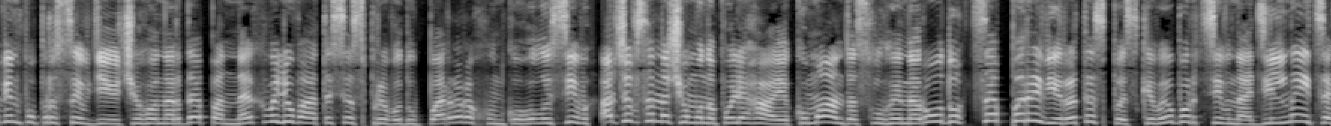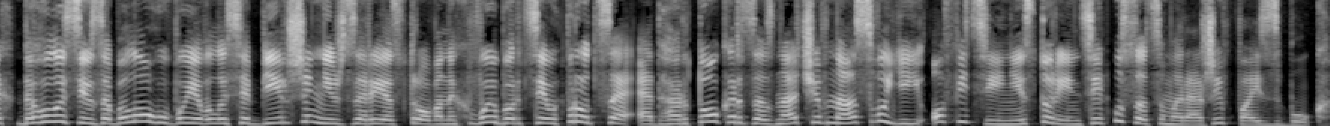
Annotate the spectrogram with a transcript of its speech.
Він попросив діючого нардепа не хвилюватися з приводу перерахунку голосів, адже все, на чому наполягає команда Слуги народу, це перевірити списки виборців на дільницях, де голосів за Балогу виявилося більше ніж зареєстрованих виборців. Про це Едгар Токар зазначив на своїй офіційній сторінці у соцмережі Facebook.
